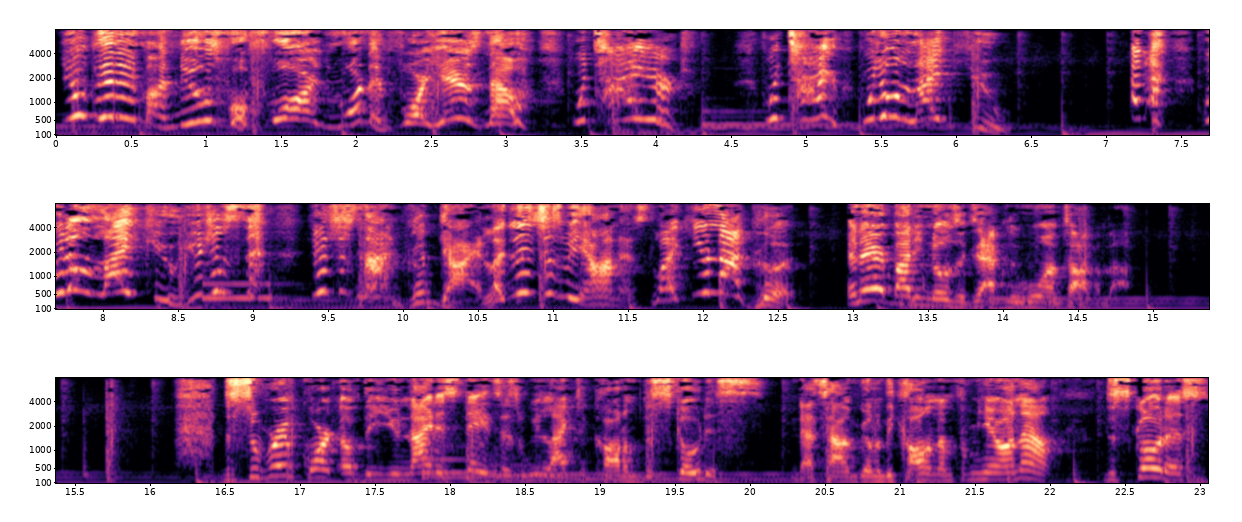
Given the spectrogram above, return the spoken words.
you've been in my news for four more than four years now. We're tired. We're tired. We don't like you. we don't like you. You just you're just not a good guy. Like let's just be honest. Like you're not good. And everybody knows exactly who I'm talking about. The Supreme Court of the United States, as we like to call them, the SCOTUS. That's how I'm going to be calling them from here on out. The SCOTUS,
